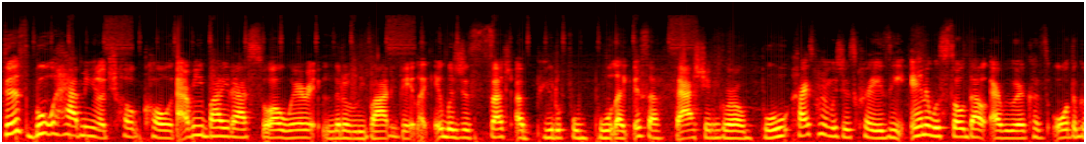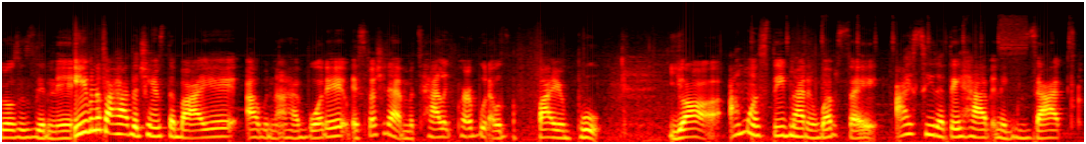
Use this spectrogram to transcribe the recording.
this boot had me in a chokehold. Everybody that i saw wear it literally bodied it. Like it was just such a beautiful boot. Like it's a fashion girl boot. Price point was just crazy and it was sold out everywhere because all the girls was getting it. Even if i had the chance to buy it i would not have bought it especially that metallic purple. That was a fire boot y'all i'm on steve madden website. I see that they have an exact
